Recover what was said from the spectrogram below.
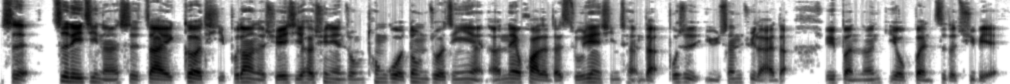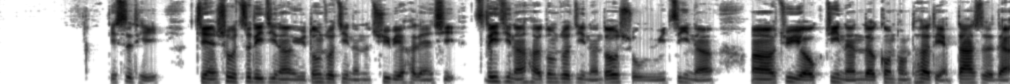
四、智力技能是在个体不断的学习和训练中，通过动作经验而内化了的逐渐形成的，不是与生俱来的，与本能有本质的区别。第四题，简述智力技能与动作技能的区别和联系。智力技能和动作技能都属于技能，呃，具有技能的共同特点，但是两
